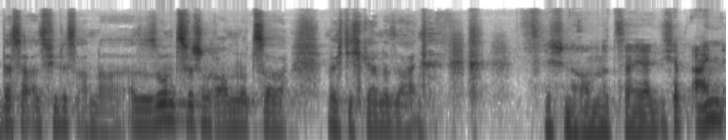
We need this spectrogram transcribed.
besser als vieles andere. Also so ein Zwischenraumnutzer möchte ich gerne sein. Zwischenraumnutzer. Ja, ich habe ein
